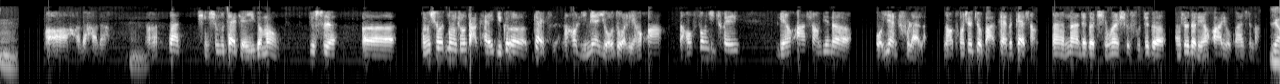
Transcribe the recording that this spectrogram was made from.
嗯。哦，好的好的，嗯啊，那请师傅再解一个梦，就是呃，同修梦中打开一个盖子，然后里面有朵莲花，然后风一吹，莲花上边的火焰出来了，然后同修就把盖子盖上。那那这个，请问师傅，这个同修的莲花有关系吗？有，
